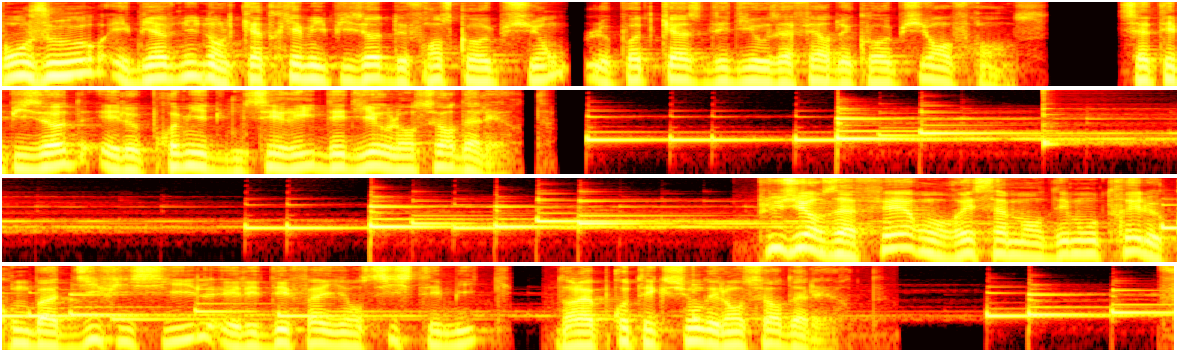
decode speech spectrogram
Bonjour et bienvenue dans le quatrième épisode de France Corruption, le podcast dédié aux affaires de corruption en France. Cet épisode est le premier d'une série dédiée aux lanceurs d'alerte. Plusieurs affaires ont récemment démontré le combat difficile et les défaillances systémiques dans la protection des lanceurs d'alerte.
